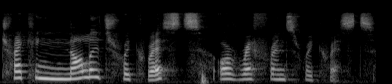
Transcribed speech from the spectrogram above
tracking knowledge requests or reference requests.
